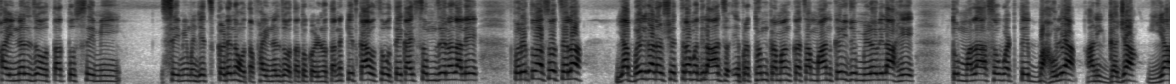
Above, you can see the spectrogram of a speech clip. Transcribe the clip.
फायनल जो होता तो सेमी सेमी म्हणजेच कडनं होता. फायनल जो होता तो कडन होता. नक्कीच काय असं होतं काय समजेना झाले परंतु असं चला या बैलगाडा क्षेत्रामधील आज प्रथम क्रमांकाचा मानकरी जो मिळवलेला आहे तो मला असं वाटते बाहुल्या आणि गजा या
